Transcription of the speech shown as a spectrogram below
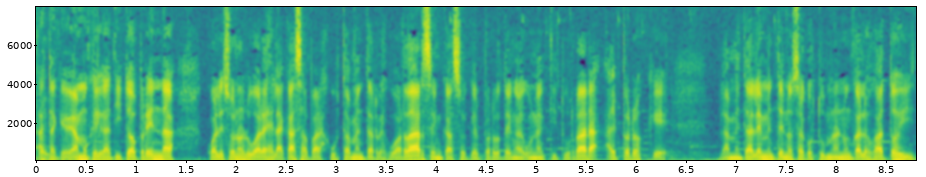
Hasta que veamos que el gatito aprenda cuáles son los lugares de la casa para justamente resguardarse en caso de que el perro tenga alguna actitud rara. Hay perros que lamentablemente no se acostumbran nunca a los gatos y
